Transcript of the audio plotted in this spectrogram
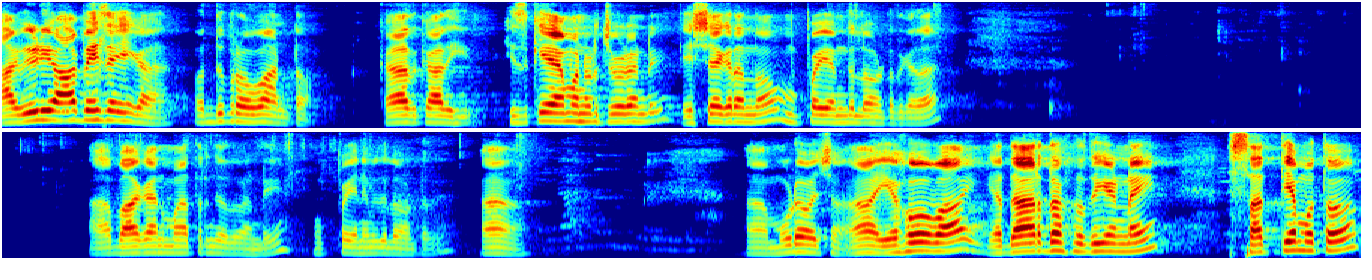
ఆ వీడియో ఆపేసేయిగా వద్దు ప్రభా అంటాం. కాదు కాదు. హిజ్కే ఏమన్నాడు చూడండి. యశ్యా గ్రంథం ముప్పై ఎనిమిదిలో ఉంటుంది కదా. ఆ భాగాన్ని మాత్రం చదవండి. ముప్పై ఎనిమిదిలో ఉంటుంది. మూడో వచ్చిన యహోవా యథార్థ హృదయున్నై సత్యముతో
